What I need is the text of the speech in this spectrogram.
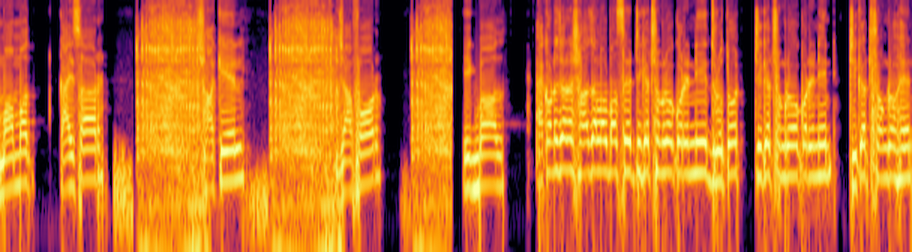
মোহাম্মদ কাইসার শাকিল, জাফর, ইকবাল। এখনও যারা শাহজালাল বাসের টিকিট সংগ্রহ করেননি, দ্রুত টিকিট সংগ্রহ করে নিন। টিকিট সংগ্রহের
